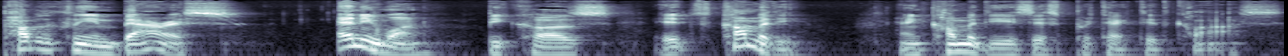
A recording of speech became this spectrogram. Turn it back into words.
publicly embarrass anyone because it's comedy and comedy is this protected class.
